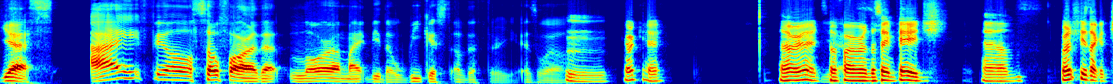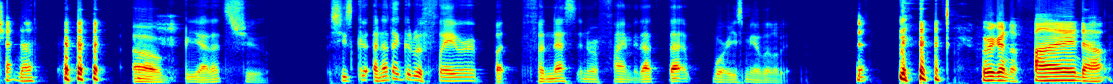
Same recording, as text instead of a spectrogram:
yes, I feel so far that Laura might be the weakest of the three as well. Hmm, okay. All right. So far, we're on the same page. Um, what if she's like a Chetna? Oh, yeah, that's true. She's good, another good with flavor, but finesse and refinement. That that worries me a little bit. we're gonna find out.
